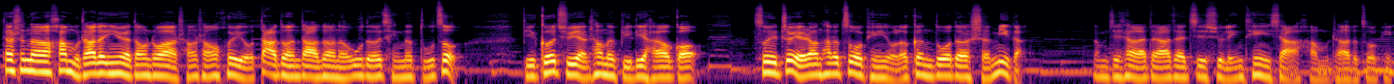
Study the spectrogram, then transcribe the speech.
但是呢，哈姆扎的音乐当中啊，常常会有大段大段的乌德琴的独奏，比歌曲演唱的比例还要高，所以这也让他的作品有了更多的神秘感。那么接下来大家再继续聆听一下哈姆扎的作品。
